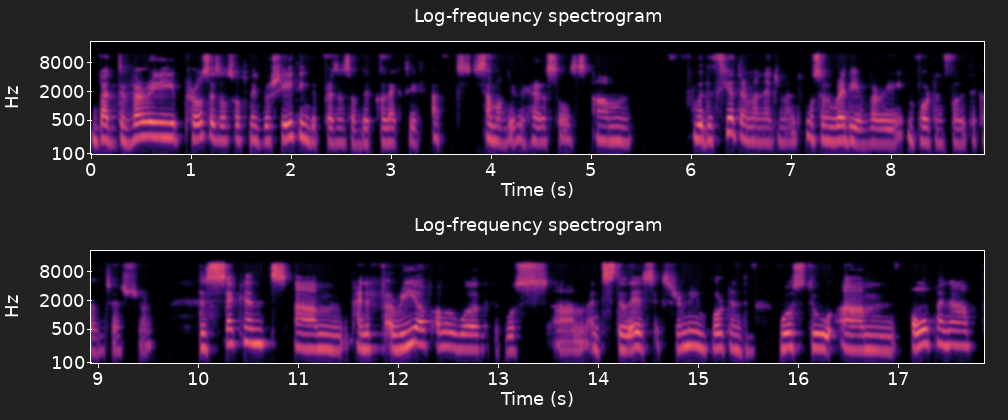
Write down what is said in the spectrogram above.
But the very process also of negotiating the presence of the collective at some of the rehearsals um, with the theater management was already a very important political gesture. The second um, kind of area of our work that was um, and still is extremely important was to um, open up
